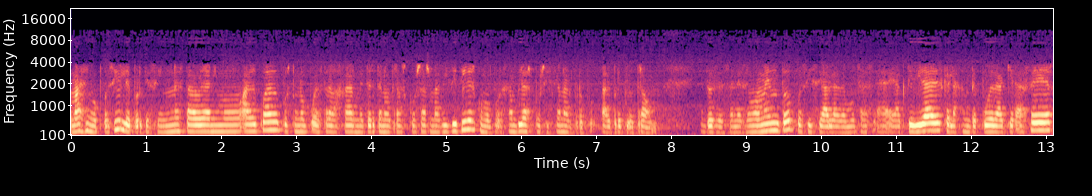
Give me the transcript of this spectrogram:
máximo posible, porque sin un estado de ánimo adecuado, pues tú no puedes trabajar, meterte en otras cosas más difíciles, como por ejemplo la exposición al, al propio trauma. Entonces, en ese momento, pues sí se habla de muchas eh, actividades que la gente pueda, quiera hacer,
